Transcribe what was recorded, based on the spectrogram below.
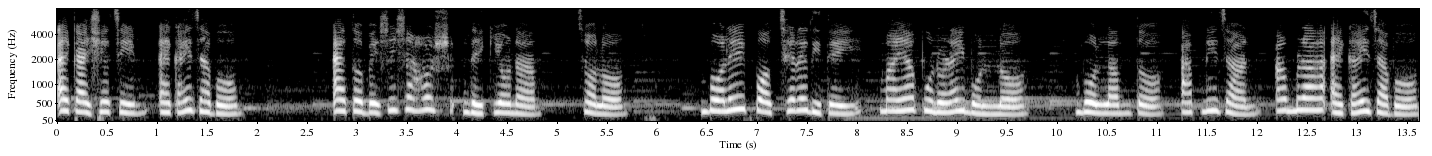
একা এসেছি, একাই যাব। এত বেশি সাহস দেখিও না। চলো। বলেই পথ ছেড়ে দিতেই মায়া পুনরায় বলল বললাম তো, আপনি যান, আমরা একাই যাব।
